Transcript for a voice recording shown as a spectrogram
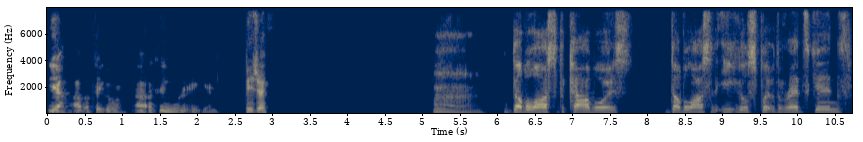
Yeah, I'll, I'll take over. I, I think winner eight games. BJ, Hmm. Double loss to the Cowboys, double loss to the Eagles, split with the Redskins.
